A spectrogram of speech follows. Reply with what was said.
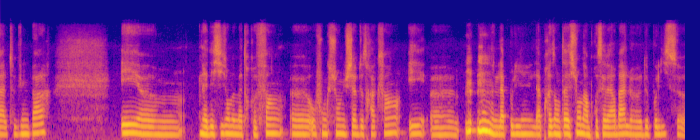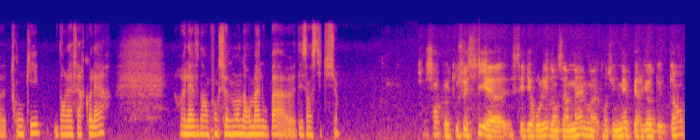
Alt d'une part et la décision de mettre fin euh, aux fonctions du chef de TRACFIN et euh, la, présentation d'un procès verbal euh, de police tronqué dans l'affaire Colère relève d'un fonctionnement normal ou pas des institutions. Je sens que tout ceci s'est déroulé dans, un même, dans une même période de temps,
